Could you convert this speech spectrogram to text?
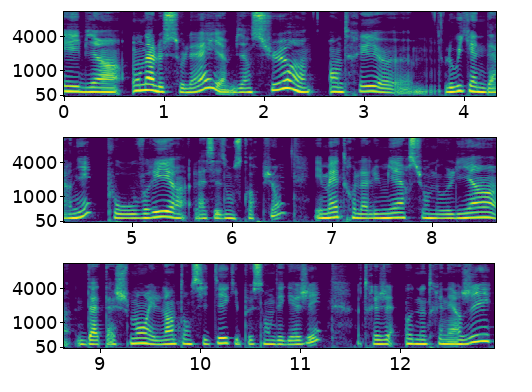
eh bien, on a le soleil, bien sûr, entré euh, le week-end dernier pour ouvrir la saison scorpion et mettre la lumière sur nos liens d'attachement et l'intensité qui peut s'en dégager. Notre, notre énergie,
